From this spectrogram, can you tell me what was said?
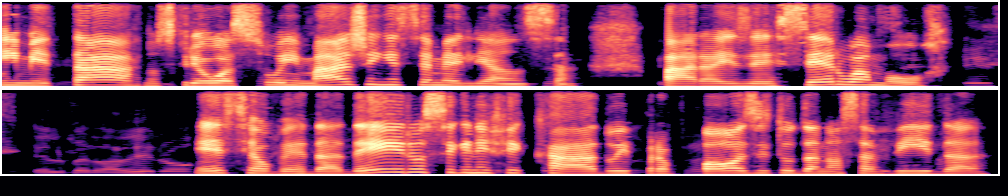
imitar, nos criou a sua imagem e semelhança, para exercer o amor. Esse é o verdadeiro significado e propósito da nossa vida.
